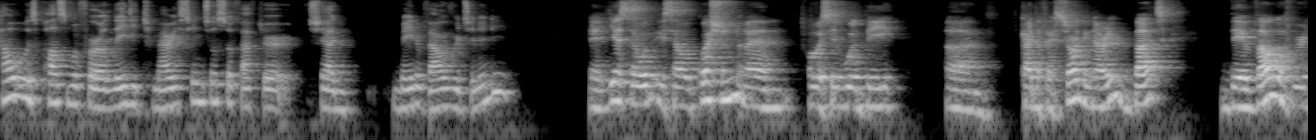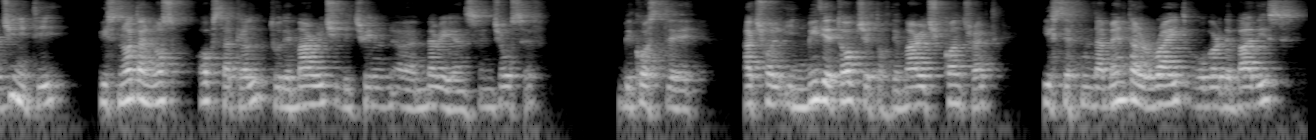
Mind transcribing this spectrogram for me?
how it was possible for a Lady to marry Saint Joseph after she had made a vow of virginity? Uh, yes, that is our question. Um, obviously, it will be uh, kind of extraordinary, but the vow of virginity is not an obstacle to the marriage between uh, Mary and Saint Joseph, because the actual immediate object of the marriage contract is the fundamental right over the bodies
